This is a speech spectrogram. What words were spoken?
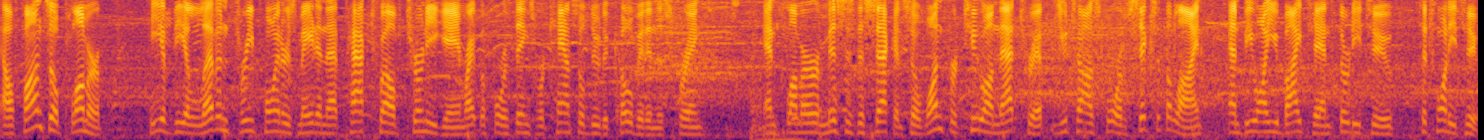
Alfonso Plummer, he of the 11 three pointers made in that Pac 12 tourney game right before things were canceled due to COVID in the spring. And Plummer misses the second. So one for two on that trip. Utah's four of six at the line, and BYU by 10, 32 to 22.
